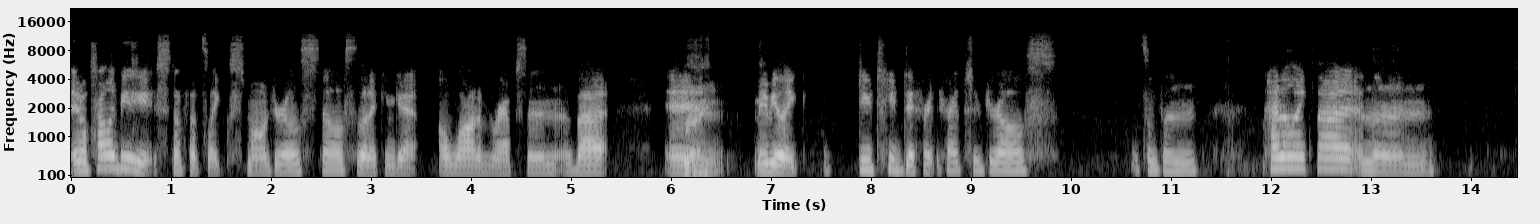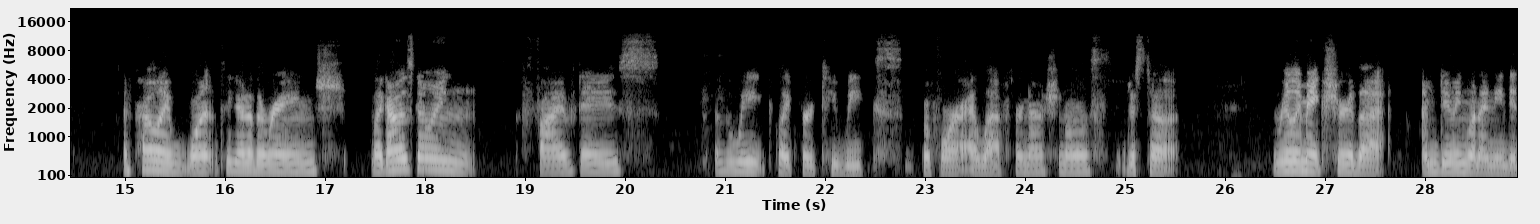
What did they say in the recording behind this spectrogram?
It'll probably be stuff that's like small drills still, so that I can get a lot of reps in of that, and maybe like do two different types of drills, something kind of like that, and then I'd probably want to go to the range. Like I was going five days of the week, like for two weeks before I left for nationals, just to really make sure that I'm doing what I need to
